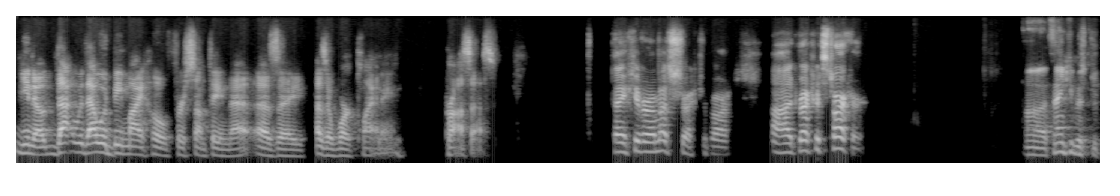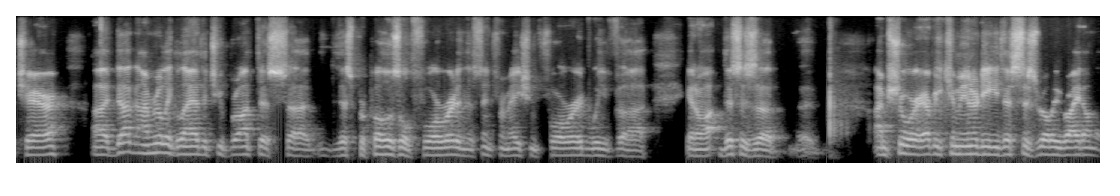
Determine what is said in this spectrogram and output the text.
you know, that that would be my hope for something that as a as a work planning process. Thank you very much, Director Barr. Uh, Director Starker. Uh, Thank you, Mr. Chair. Uh, Doug, I'm really glad that you brought this, uh, this proposal forward and this information forward. We've, uh, you know, this is a, I'm sure every community, this is really right on, the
